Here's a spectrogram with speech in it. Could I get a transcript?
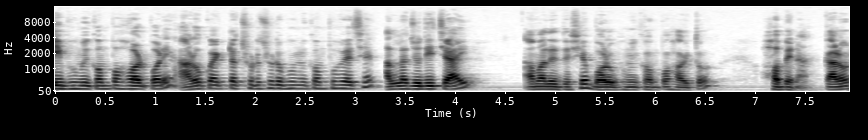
এই ভূমিকম্প হওয়ার পরে আরও কয়েকটা ছোট ছোট ভূমিকম্প হয়েছে। আল্লাহ যদি চায়, আমাদের দেশে বড় ভূমিকম্প হয়তো হবে না। কারণ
